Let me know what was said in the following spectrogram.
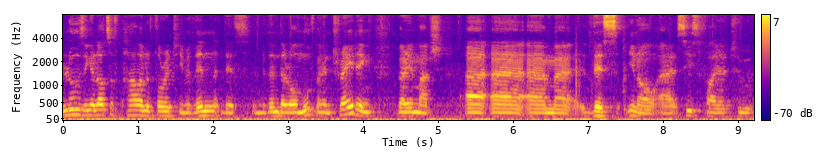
losing a lot of power and authority within this, within their own movement and trading very much uh, uh, um, uh, this, you know, ceasefire to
